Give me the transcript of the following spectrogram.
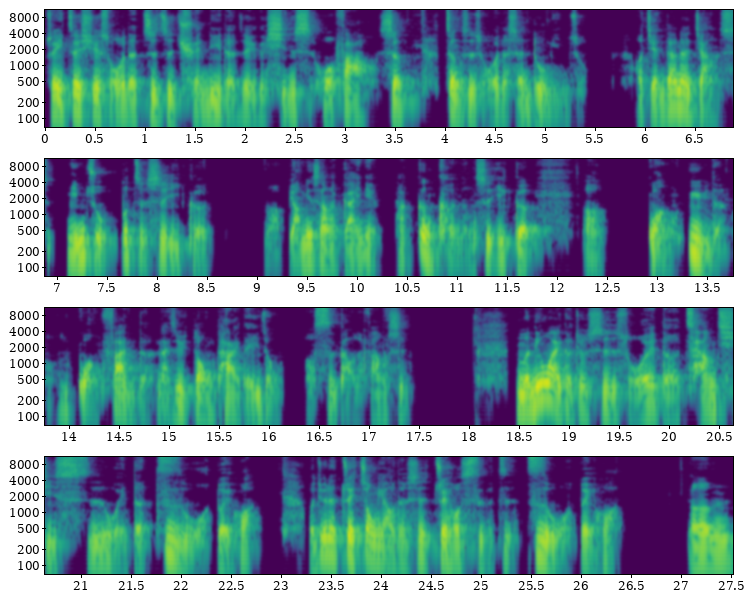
所以这些所谓的自治权利的这个行使或发生，正是所谓的深度民主。啊，简单的讲，是民主不只是一个啊表面上的概念，它更可能是一个呃广域的、广泛的，乃至于动态的一种思考的方式。那么另外一个就是所谓的长期思维的自我对话。我觉得最重要的是最后四个字：自我对话。嗯，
